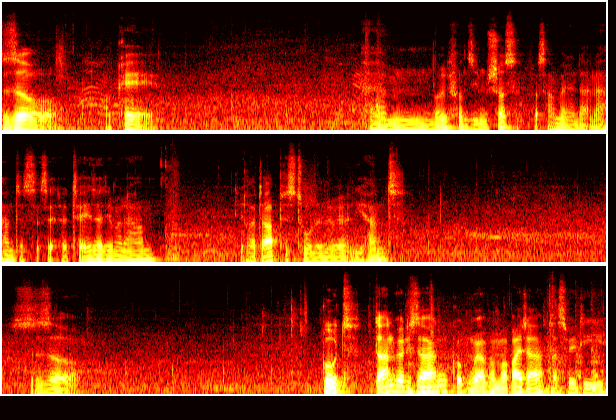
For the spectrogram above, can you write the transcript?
So, okay. Ähm, 0 von 7 Schuss. Was haben wir denn da in der Hand? Das ist ja der Taser, den wir da haben. Die Radarpistole nehmen wir in die Hand. So. Gut, dann würde ich sagen, gucken wir einfach mal weiter, dass wir die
